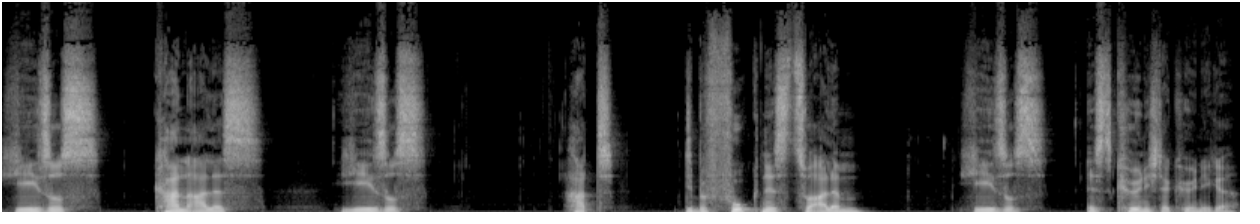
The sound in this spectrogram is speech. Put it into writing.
Jesus kann alles. Jesus hat die Befugnis zu allem. Jesus ist König der Könige.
